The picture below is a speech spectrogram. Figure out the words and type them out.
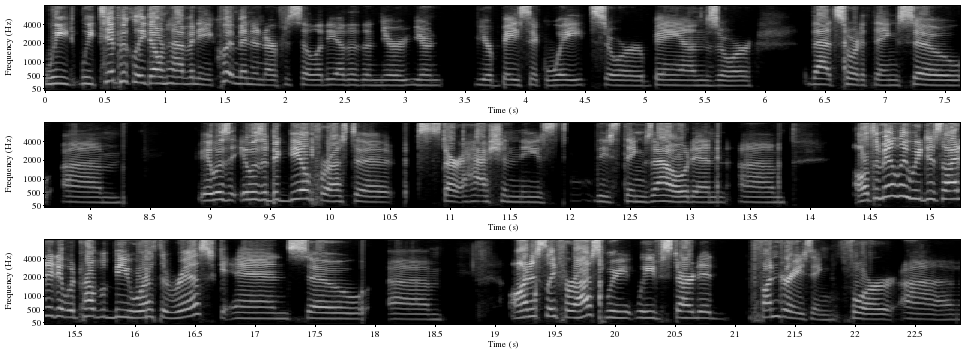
we we typically don't have any equipment in our facility other than your your your basic weights or bands or that sort of thing. So um, it was it was a big deal for us to start hashing these these things out. And um, ultimately we decided it would probably be worth the risk. And so um, honestly for us we we've started fundraising for uh,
